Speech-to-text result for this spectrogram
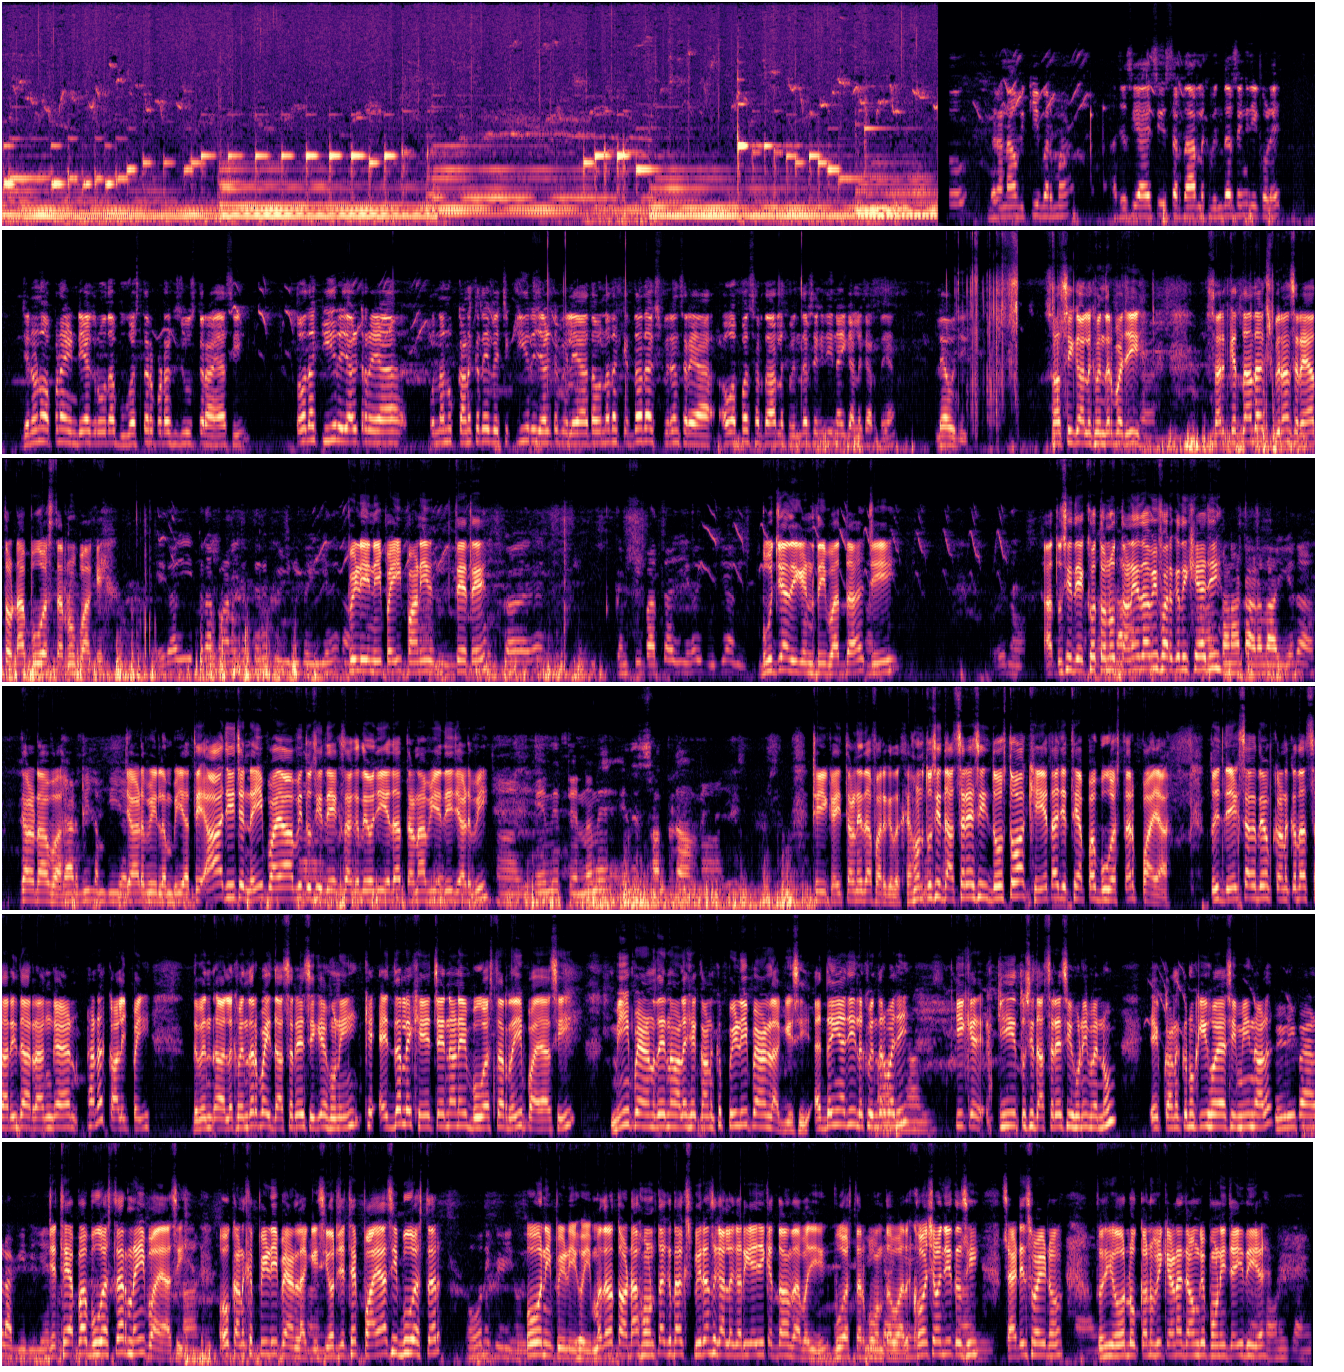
ਮੇਰਾ ਨਾਮ ਵਿੱਕੀ ਵਰਮਾ। ਅੱਜ ਅਸੀਂ ਆਏ ਸੀ ਸਰਦਾਰ ਲਖਵਿੰਦਰ ਸਿੰਘ ਜੀ ਕੋਲੇ, ਜਿਨ੍ਹਾਂ ਨੂੰ ਆਪਣਾ ਇੰਡੀਆ ਗਰੋ ਦਾ ਬੂਸਟਰ ਪ੍ਰੋਡਕਟ ਯੂਜ਼ ਕਰਾਇਆ ਸੀ। ਤਾਂ ਉਹਦਾ ਕੀ ਰਿਜ਼ਲਟ ਰਿਹਾ? ਉਹਨਾਂ ਨੂੰ ਕਣਕ ਦੇ ਵਿੱਚ ਕੀ ਰਿਜ਼ਲਟ ਮਿਲਿਆ? ਤਾਂ ਉਹਨਾਂ ਦਾ ਕਿੱਦਾਂ ਦਾ ਐਕਸਪੀਰੀਅੰਸ ਰਿਹਾ? ਉਹ ਆਪਾਂ ਸਰਦਾਰ ਲਖਵਿੰਦਰ ਸਿੰਘ ਜੀ ਨਾਲ ਹੀ ਗੱਲ ਕਰਦੇ ਹਾਂ। ਲਿਆਓ ਜੀ। ਸਤਿ ਸ਼੍ਰੀ ਅਕਾਲ ਲਖਵਿੰਦਰ ਭਾਜੀ। ਸਰ ਕਿੱਦਾਂ ਦਾ ਐਕਸਪੀਰੀਅੰਸ ਰਿਹਾ ਤੁਹਾਡਾ ਬੂਸਟਰ ਨੂੰ ਪਾ ਕੇ? ਇਹਦਾ ਜੀ ਇੱਕ ਤਾਂ ਪਾਣੀ ਦਿੱਤੇ ਤੇ ਪੀੜੀ ਨਹੀਂ ਪਈ ਇਹਦੇ ਨਾਲ। ਪੀੜੀ ਨਹੀਂ ਪਈ ਪਾਣੀ ਤੇ ਤੇ ਗੰਟੀ ਵੱਧਦਾ ਜੀ ਇਹਦਾ ਵੀ ਬੂਝਿਆ ਨਹੀਂ ਬੂਝਿਆਂ ਦੀ ਗਿਣਤੀ ਵੱਧ ਆ ਜੀ। ਆ ਤੁਸੀਂ ਦੇਖੋ ਤੁਹਾਨੂੰ ਤਣੇ ਦਾ ਵੀ ਫ਼ਰਕ ਦਿਖਿਆ ਜੀ। ਤਣਾ ਘੜ ਲਾਈ ਇਹਦਾ। ਕਰੜਾ ਵਾ। ਜੜ ਵੀ ਲੰਬੀ ਹੈ ਜੜ ਵੀ ਲੰਬੀ ਆ। ਤੇ ਆ ਜੀ ਚ ਨਹੀਂ ਪਾਇਆ ਵੀ ਤੁਸੀਂ ਦੇਖ ਸਕਦੇ ਹੋ ਜੀ ਇਹਦਾ ਤਣਾ ਵੀ ਇਹਦੀ ਜੜ ਵੀ। ਹਾਂ ਜੀ। ਇਹਦੇ ਤਿੰਨ ਨੇ ਇਹਦੇ ਸੱਤ ਡਾਲ ਨੇ। ਠੀਕ ਹੈ ਜੀ, ਤਣੇ ਦਾ ਫ਼ਰਕ ਦਿਖਿਆ ਹੁਣ ਤੁਸੀਂ ਦੱਸ ਰਹੇ ਸੀ, ਦੋਸਤੋ ਆ ਖੇਤ ਆ ਜਿੱਥੇ ਆਪਾਂ ਬੂਅਸਤਰ ਪਾਇਆ। ਤੁਸੀਂ ਦੇਖ ਸਕਦੇ ਹੋ, ਕਣਕ ਦਾ ਸਾਰੀ ਦਾ ਰੰਗ ਹੈ ਹਨਾ, ਕਾਲੀ ਪਈ। ਦਵਿੰਦ ਲਖਵਿੰਦਰ ਭਾਈ ਦੱਸ ਰਹੇ ਸੀਗੇ ਹੁਣੀ ਕਿ ਇਧਰਲੇ ਖੇਤ 'ਚ ਇਹਨਾਂ ਨੇ ਬੂਅਸਤਰ ਨਹੀਂ ਪਾਇਆ ਸੀ। ਮੀਂਹ ਪੈਣ ਦੇ ਨਾਲ ਇਹ ਕਣਕ ਪੀਲੀ ਪੈਣ ਲੱਗ ਗਈ ਸੀ। ਐਦਾਂ ਹੀ ਆ ਜੀ ਲਖਵਿੰਦਰ ਭਾਜੀ? ਕੀ ਕਿ- ਕੀ ਤੁਸੀਂ ਦੱਸ ਰਹੇ ਸੀ ਹੁਣੀ ਮੈਨੂੰ? ਇਹ ਕਣਕ ਨੂੰ ਕੀ ਹੋਇਆ ਸੀ ਮੀਂਹ ਨਾਲ? ਪੀੜੀ ਪੈਣ ਲੱਗੀ ਦੀ ਇਹ। ਜਿੱਥੇ ਆਪਾਂ ਬੂ ਅਸਤਰ ਨਹੀਂ ਪਾਇਆ ਸੀ ਉਹ ਕਣਕ ਪੀਲੀ ਪੈਣ ਲੱਗੀ ਸੀ। ਔਰ ਜਿੱਥੇ ਪਾਇਆ ਸੀ ਬੂ ਅਸਤਰ ਉਹ ਨਹੀਂ ਪੀੜੀ ਹੋਈ। ਉਹ ਨਹੀਂ ਪੀਲੀ ਹੋਈ। ਮਤਲਬ ਤੁਹਾਡਾ ਹੁਣ ਤੱਕ ਦਾ ਐਕਸਪੀਰੀਅੰਸ ਗੱਲ ਕਰੀਏ ਜੀ ਕਿੱਦਾਂ ਦਾ ਭਾਜੀ ਬੂ ਅਸਤਰ ਪਾਉਣ ਤੋਂ ਬਾਅਦ? ਖੁਸ਼ ਹੋ ਜੀ ਤੁਸੀਂ? ਸੈਟੀਸਫਾਈਡ ਹੋ? ਤੁਸੀਂ ਹੋਰ ਲੋਕਾਂ ਨੂੰ ਵੀ ਕਹਿਣਾ ਚਾਹੋਗੇ ਪਾਉਣੀ ਚਾਹੀਦੀ ਹੈ। ਪਾਉਣੀ ਚਾਹੀਦੀ।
